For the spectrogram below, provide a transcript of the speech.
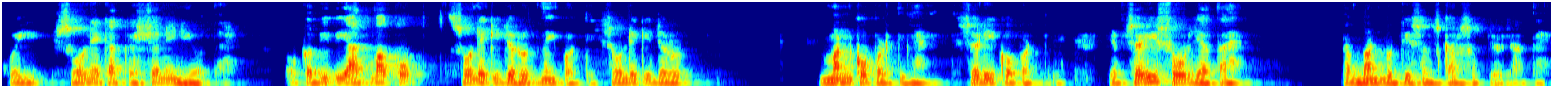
कोई सोने का क्वेश्चन ही नहीं होता है। वो कभी भी आत्मा को सोने की जरूरत नहीं पड़ती सोने की जरूरत मन को पड़ती है शरीर को पड़ती है जब शरीर छोड़ जाता है तब मन बुद्धि संस्कार सब जुड़ जाता है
